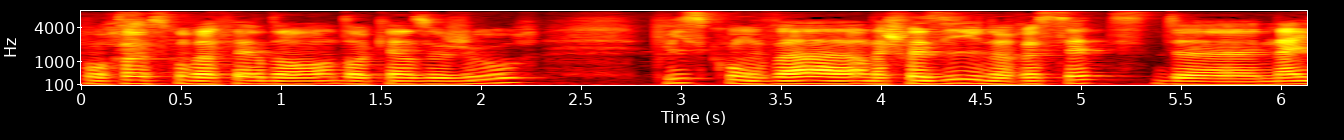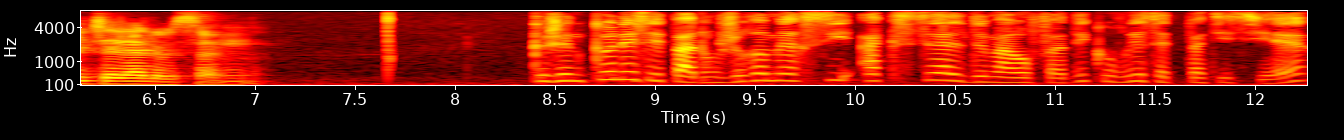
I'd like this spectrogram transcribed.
pour euh, ce qu'on va faire dans, dans 15 jours, puisqu'on va... On a choisi une recette de Nigella Lawson. Que je ne connaissais pas. Donc, je remercie Axel de m'avoir fait découvrir cette pâtissière.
